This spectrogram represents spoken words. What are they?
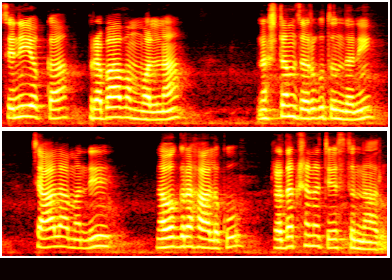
శని యొక్క ప్రభావం వలన నష్టం జరుగుతుందని చాలామంది నవగ్రహాలకు ప్రదక్షిణ చేస్తున్నారు.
